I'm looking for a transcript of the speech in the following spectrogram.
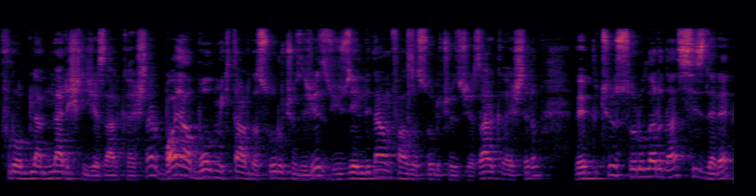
problemler işleyeceğiz arkadaşlar. Baya bol miktarda soru çözeceğiz. 150'den fazla soru çözeceğiz arkadaşlarım. Ve bütün soruları da sizlere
